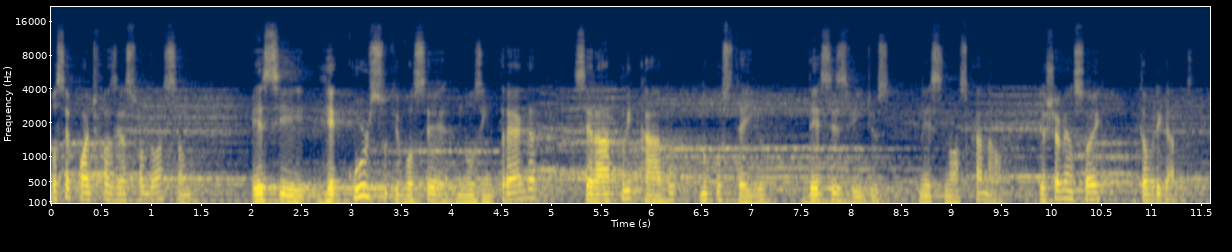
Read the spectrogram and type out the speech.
você pode fazer a sua doação esse recurso que você nos entrega será aplicado no custeio desses vídeos nesse nosso canal. Deus te abençoe. Muito obrigado.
